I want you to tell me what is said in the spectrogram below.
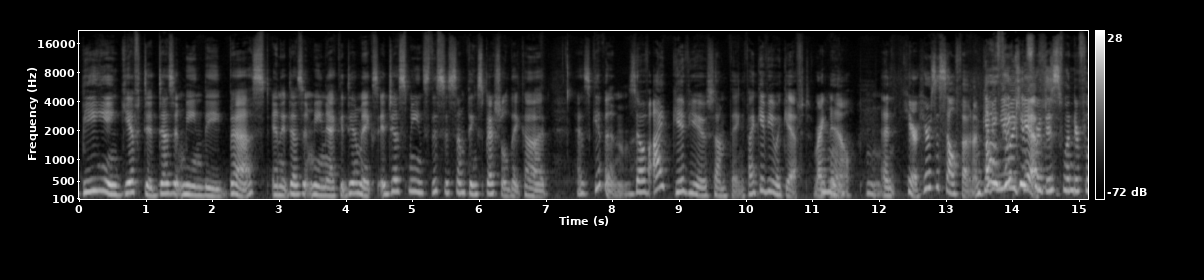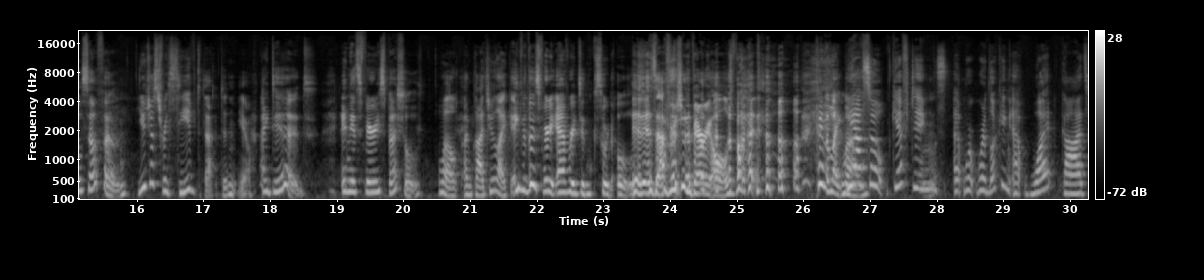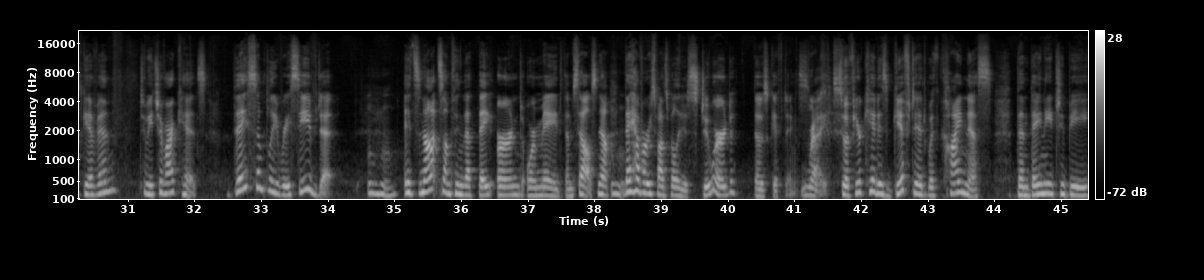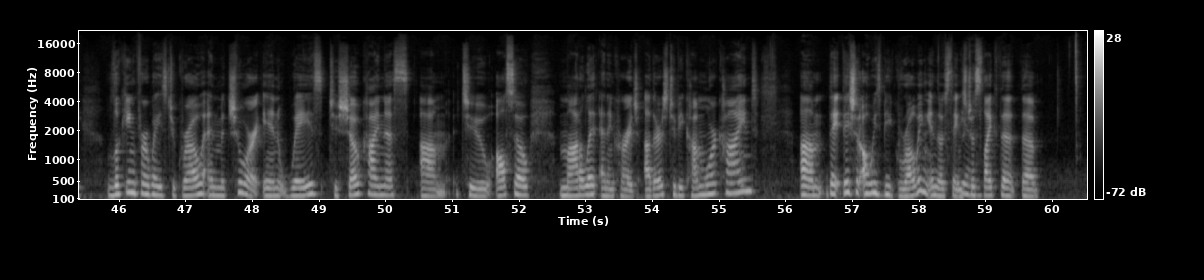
being gifted doesn't mean the best and it doesn't mean academics. It just means this is something special that god has given. So if I give you something, if I give you a gift right mm-hmm. now, mm-hmm. and here, here's a cell phone. I'm giving oh you a thank you gift. for this wonderful cell phone. You just received that, didn't you? i did. And it's very special Well, I'm glad you like it. even though it's very average and sort of old It is average and very old, but kind of like mine yeah. So giftings, uh, we're we're looking at what God's given to each of our kids. They simply received it. It's not something that they earned or made themselves. Now they have a responsibility to steward those giftings. Right. So if your kid is gifted with kindness, then they need to be looking for ways to grow and mature in ways to show kindness, um, to also model it and encourage others to become more kind. Um, they, they should always be growing in those things, Yeah. just like the the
